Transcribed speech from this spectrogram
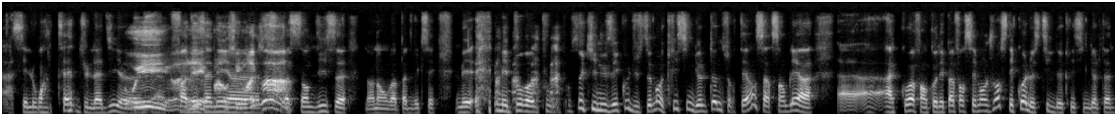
assez lointaine, tu l'as dit, euh, Oui, fin allez, des années aussi loin euh, que ça. 70. euh, non, non, on va pas te vexer. Mais, mais pour, euh, pour, pour ceux qui nous écoutent, justement, Chris Singleton sur terrain, ça ressemblait à, à, à quoi? Enfin, on connaît pas forcément le joueur. C'était quoi le style de Chris Singleton?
